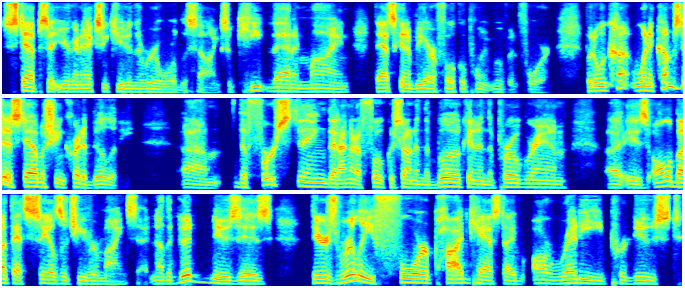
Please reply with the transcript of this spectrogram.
steps that you're going to execute in the real world of selling. So keep that in mind. That's going to be our focal point moving forward. But when, when it comes to establishing credibility, um, the first thing that I'm going to focus on in the book and in the program uh, is all about that sales achiever mindset. Now, the good news is there's really four podcasts I've already produced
